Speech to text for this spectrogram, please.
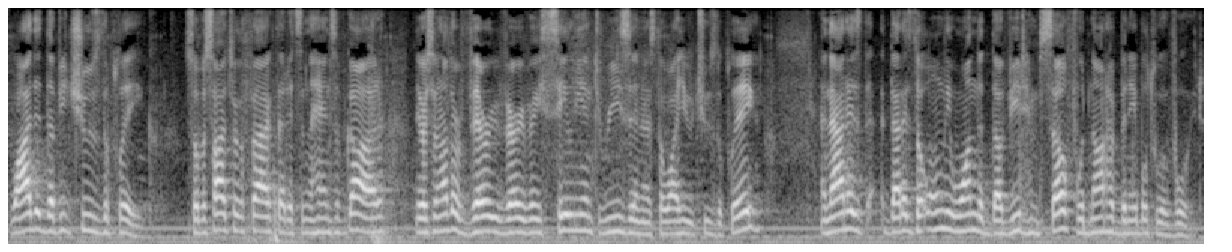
Why did David choose the plague? So, besides for the fact that it's in the hands of God, there's another very, very, very salient reason as to why he would choose the plague, and that is that is the only one that David himself would not have been able to avoid.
